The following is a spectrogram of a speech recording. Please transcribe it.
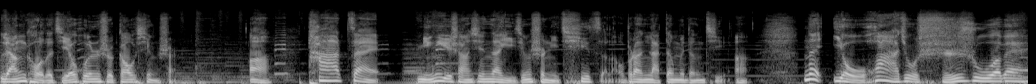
两口子结婚是高兴事儿，啊，他在名义上现在已经是你妻子了，我不知道你俩登没登记啊？那有话就实说呗，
